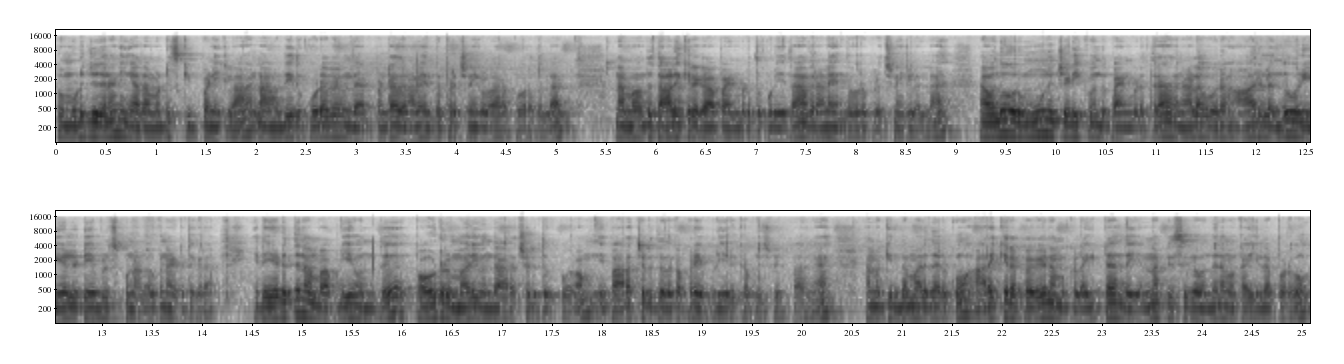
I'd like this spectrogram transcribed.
ஸோ முடிஞ்சதுன்னா நீங்கள் அதை மட்டும் ஸ்கிப் பண்ணிக்கலாம். நான் வந்து இது கூடவே வந்து ஆட் பண்ணுறேன் அதனால் எந்த பிரச்சனைகள் வர போகிறதில்ல நம்ம வந்து தாளிக்கிறக்காக பயன்படுத்தக்கூடியதான் அதனால் எந்த ஒரு பிரச்சனைகள் இல்லை. நான் வந்து ஒரு மூணு செடிக்கு வந்து பயன்படுத்துகிறேன் அதனால் ஒரு ஆறுலேருந்து ஒரு ஏழு டேபிள் ஸ்பூன் அளவுக்கு நான் எடுத்துக்கிறேன். இதை எடுத்து நம்ம அப்படியே வந்து பவுட்ரு மாதிரி வந்து அரைச்சி எடுத்துக்க போகிறோம் இப்போ அரைச்சி எடுத்ததுக்கப்புறம் எப்படி இருக்குது அப்படின்னு சொல்லி பாருங்கள் நமக்கு இந்த மாதிரி தான் இருக்கும். அரைக்கிறப்பவே நமக்கு லைட்டாக அந்த எண்ணெய் பிசுக வந்து நம்ம கையில் படும்.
